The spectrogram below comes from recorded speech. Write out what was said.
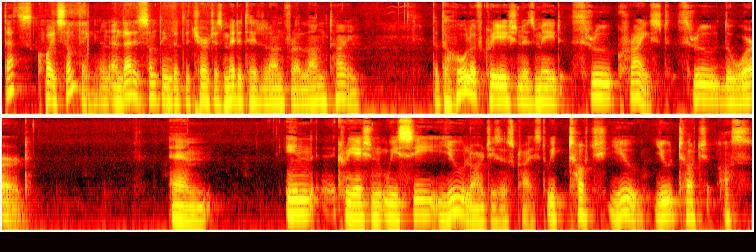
That's quite something, and, and that is something that the church has meditated on for a long time. That the whole of creation is made through Christ, through the Word. Um, in creation, we see you, Lord Jesus Christ. We touch you. You touch us.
